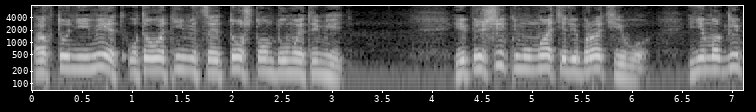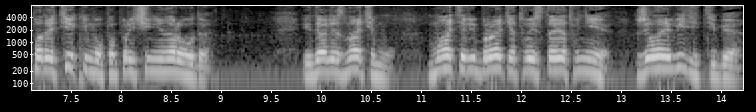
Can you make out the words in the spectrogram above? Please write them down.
а кто не имеет, у того отнимется и то, что он думает иметь. И пришли к нему матери и братья его, и не могли подойти к нему по причине народа. И дали знать ему, матери и братья твои стоят вне, желая видеть тебя.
